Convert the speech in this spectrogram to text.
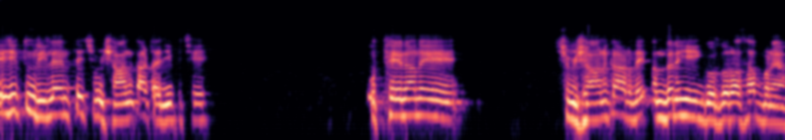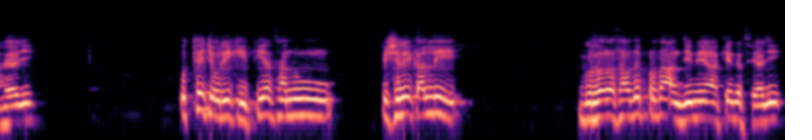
ਇਹ ਜੀ ਧੂਰੀ ਲਾਈਨ ਤੇ ਸ਼ਮਸ਼ਾਨ ਘਾਟ ਹੈ ਜੀ ਪਿੱਛੇ। ਉੱਥੇ ਇਹਨਾਂ ਨੇ ਸ਼ਮਸ਼ਾਨ ਘਾਟ ਦੇ ਅੰਦਰ ਹੀ ਗੁਰਦੁਆਰਾ ਸਾਹਿਬ ਬਣਿਆ ਹੋਇਆ ਜੀ। ਉੱਥੇ ਚੋਰੀ ਕੀਤੀ ਆ। ਸਾਨੂੰ ਪਿਛਲੇ ਕੱਲ ਹੀ ਗੁਰਦੁਆਰਾ ਸਾਹਿਬ ਦੇ ਪ੍ਰਧਾਨ ਜੀ ਨੇ ਆ ਕੇ ਦੱਸਿਆ ਜੀ।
